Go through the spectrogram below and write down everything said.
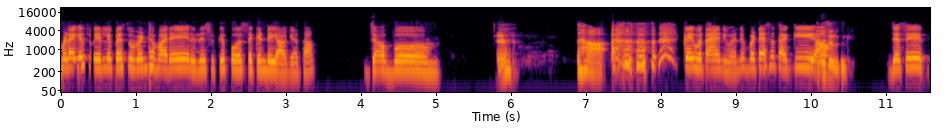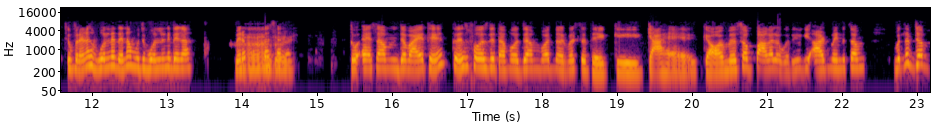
बट आई गेस मेरे लिए बेस्ट मोमेंट हमारे रिलेशनशिप के फ़र्स्ट सेकंड डे आ गया था। जब अम, हाँ? कहीं बताया नहीं मैंने बट ऐसा था कि अम, जल्दी? जैसे चुप रहना बोलने देना मुझे बोलने नहीं देगा। मेरा हाँ हाँ पॉडकास्ट है ना सॉरी तो ऐसा हम जब आए थे तो ऐसे फ़र्स्ट डे था फ़र्स्ट डे हम बहुत नर्वस से थे कि क्या है क्या और मैं सब पागल हो गए थे क्योंकि आठ महीने से हम मतलब जब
